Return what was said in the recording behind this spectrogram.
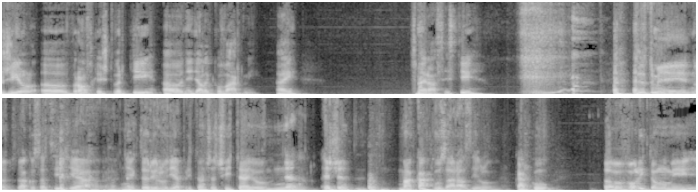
žil uh, v rómskej štvrti nedaleko Varny. Hej? Sme rasisti? To mi je jedno, ako sa cítia niektorí ľudia pri tom, čo čítajú. Ne, ešte ma Kaku zarazilo. Kaku, lebo voli tomu mi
